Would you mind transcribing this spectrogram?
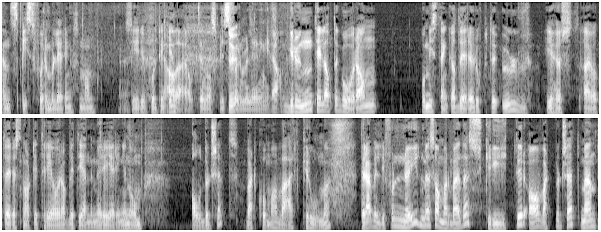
en spissformulering, som man sier i politikken. Ja, det er alltid noen spissformuleringer. Ja, grunnen til at det går an å mistenke at dere ropte ulv i høst, er jo at dere snart i tre år har blitt enige med regjeringen om all budsjett, hvert komma, hver krone. Dere er veldig fornøyd med samarbeidet, skryter av hvert budsjett, men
